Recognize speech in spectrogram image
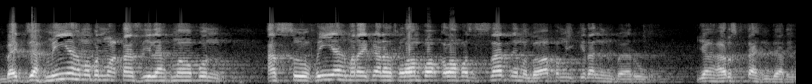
baik Jahmiyah maupun Mu'tazilah maupun As-Sufiyah mereka adalah kelompok-kelompok sesat yang membawa pemikiran yang baru yang harus kita hindari.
